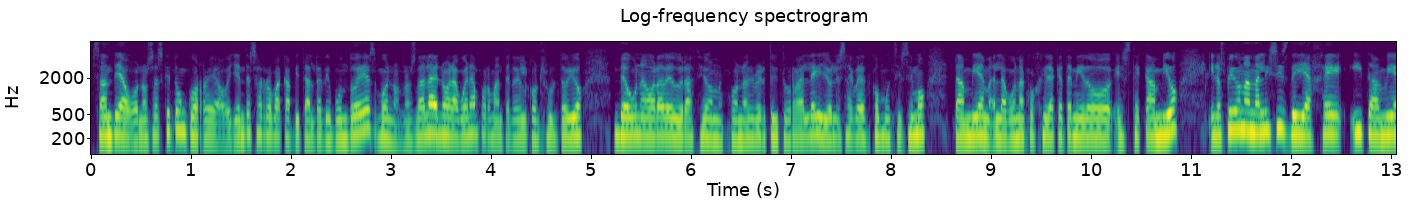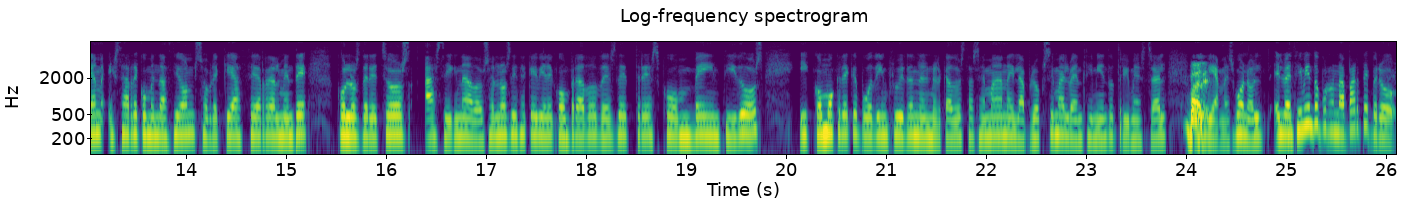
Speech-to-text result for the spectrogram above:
Santiago nos ha escrito un correo, oyentes arroba capitalradio.es, bueno, nos da la enhorabuena por mantener el consultorio de una hora de duración con Alberto y Turralde, que yo les agradezco muchísimo también la buena acogida que ha tenido este cambio. Y nos pide un análisis de IAG y también esa recomendación sobre qué hacer realmente con los derechos asignados. Él nos dice que viene comprado desde 3,22 y cómo cree que puede influir en el mercado esta semana y la próxima el vencimiento trimestral del viernes. Bueno, el, vencimiento por una parte, pero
